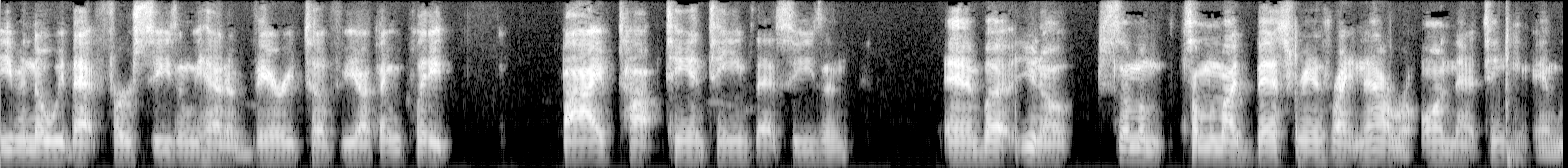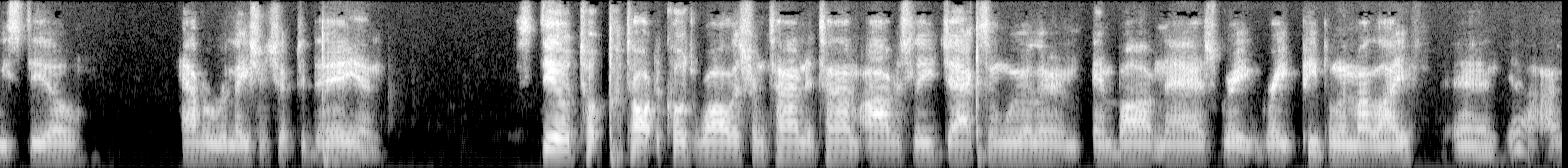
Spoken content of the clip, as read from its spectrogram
even though we that first season we had a very tough year. I think we played five top ten teams that season. And but you know, some of some of my best friends right now are on that team, and we still have a relationship today, and still talk, talk to Coach Wallace from time to time. Obviously, Jackson Wheeler and, and Bob Nash, great great people in my life, and yeah, I,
